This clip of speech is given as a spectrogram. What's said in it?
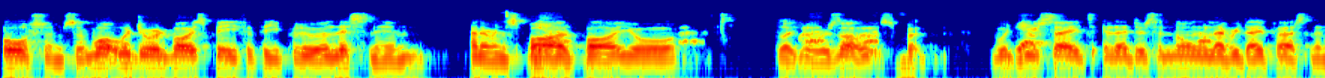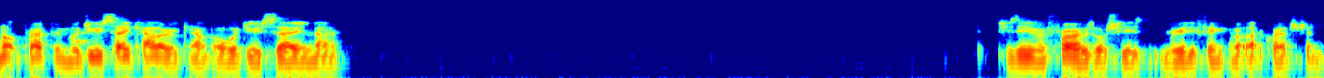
Awesome. So, what would your advice be for people who are listening and are inspired yeah. by your like your results? But would yeah. you say if they're just a normal everyday person, they're not prepping, would you say calorie count or would you say no? she's either froze or she's really thinking about that question.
